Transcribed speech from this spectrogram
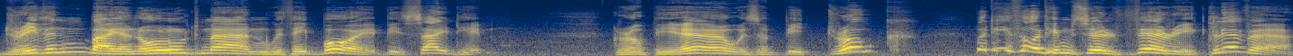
driven by an old man with a boy beside him. Gros Pierre was a bit drunk, but he thought himself very clever.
